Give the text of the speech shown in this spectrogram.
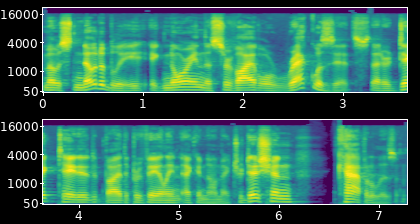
Most notably, ignoring the survival requisites that are dictated by the prevailing economic tradition, capitalism.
